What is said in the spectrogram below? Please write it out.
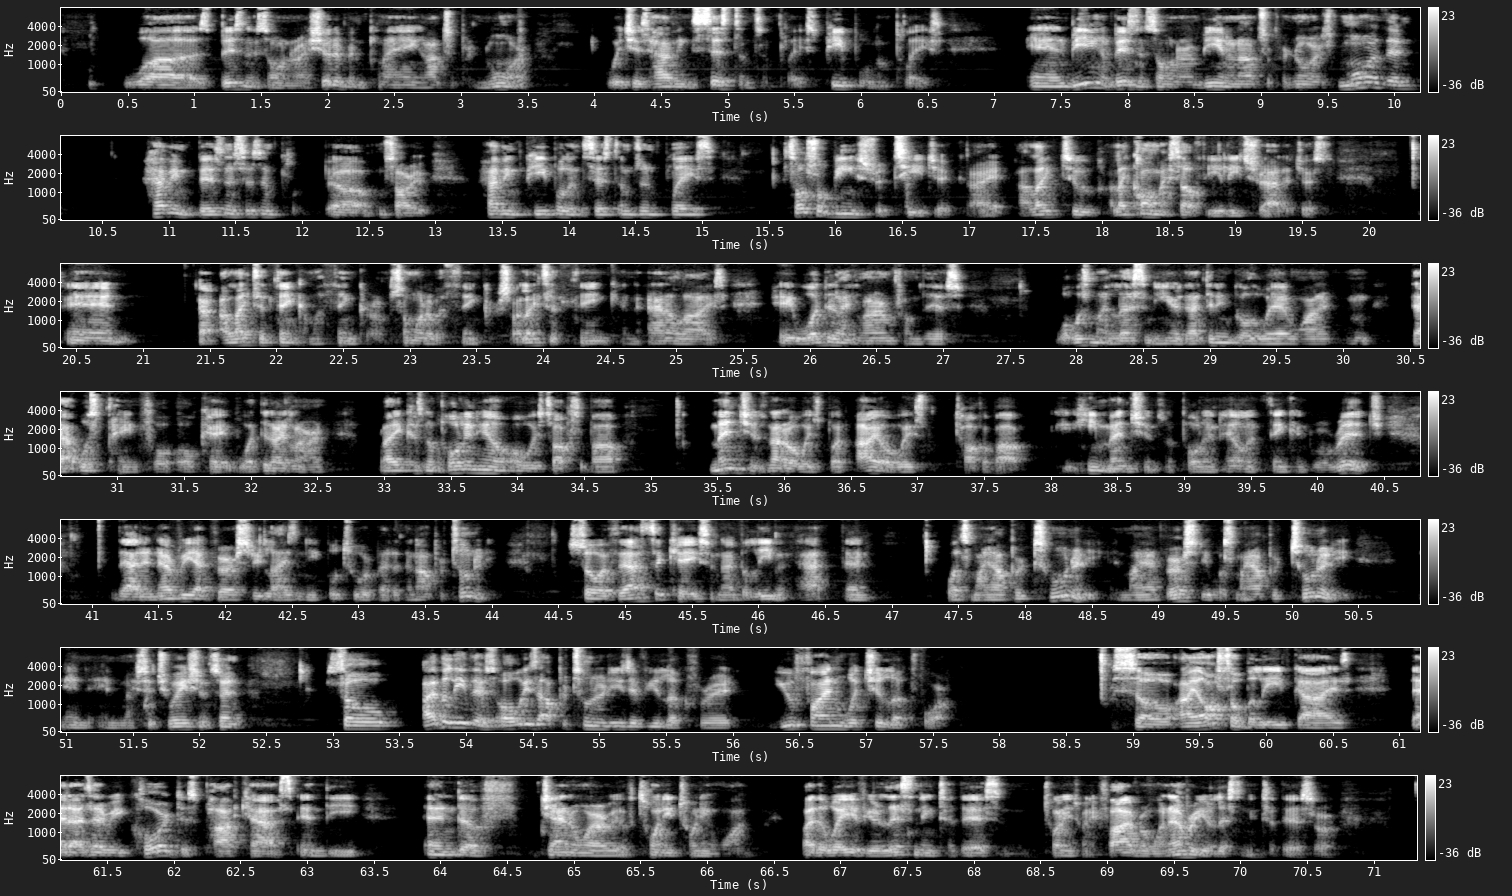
was business owner. I should have been playing entrepreneur, which is having systems in place, people in place. And being a business owner and being an entrepreneur is more than having businesses in, uh, I'm sorry, having people and systems in place. It's also being strategic. I, I like to, I like call myself the elite strategist. And I, I like to think I'm a thinker. I'm somewhat of a thinker. So I like to think and analyze, hey, what did I learn from this? What was my lesson here? That didn't go the way I wanted. Mm, that was painful. Okay, what did I learn? Right? Because Napoleon Hill always talks about, mentions, not always, but I always talk about, he, mentions Napoleon Hill in Think and Grow Rich, that in every adversity lies an equal to or better than opportunity. So if that's the case, and I believe in that, then what's my opportunity in my adversity? What's my opportunity in, in my situations? And so I believe there's always opportunities if you look for it. You find what you look for. So I also believe, guys, that as I record this podcast in the end of January of 2021, by the way, if you're listening to this in 2025 or whenever you're listening to this or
